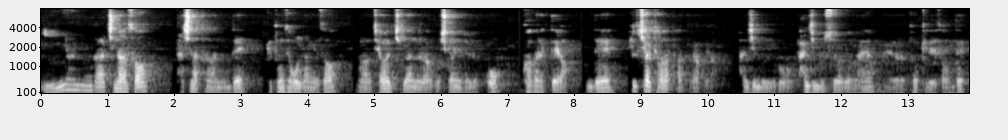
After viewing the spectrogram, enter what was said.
2년인가 지나서 다시 나타났는데 교통사고를 당해서 어, 재활 치료하느라고 시간이 걸렸고 복학을 했대요. 근데 휠체어 타고 나타났더라고요. 반신불고 반신불수라고 하나요? 네, 그렇게 돼서 근데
